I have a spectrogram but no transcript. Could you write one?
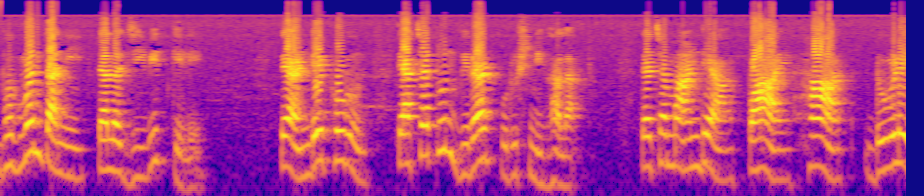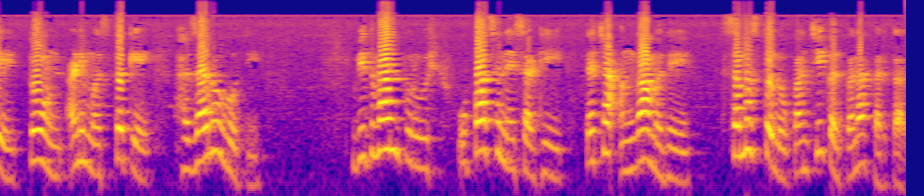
भगवंतांनी त्याला जीवित केले. ते अंडे फोडून त्याच्यातून विराट पुरुष निघाला. त्याच्या मांड्या पाय हात डोळे तोंड आणि मस्तके हजारो होती. विद्वान पुरुष उपासनेसाठी त्याच्या अंगामध्ये समस्त लोकांची कल्पना करतात.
